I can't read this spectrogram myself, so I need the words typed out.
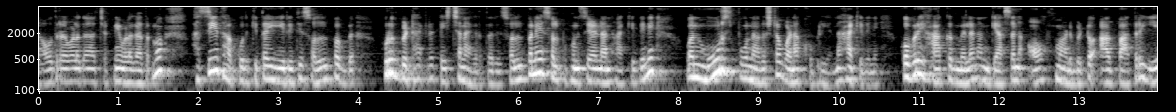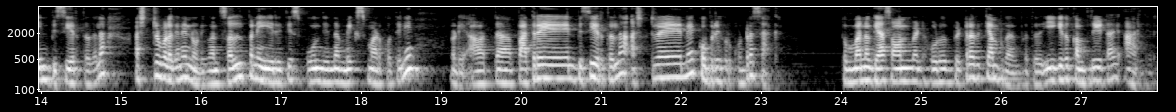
ಯಾವುದ್ರ ಒಳಗೆ, ಚಟ್ನಿ ಒಳಗಾದ್ರೂ ಹಸಿದು ಹಾಕೋದಕ್ಕಿಂತ ಈ ರೀತಿ ಸ್ವಲ್ಪ ಹುರಿದ್ಬಿಟ್ಟು ಹಾಕಿದ್ರೆ ಟೇಸ್ಟ್ ಚೆನ್ನಾಗಿರ್ತದೆ. ಸ್ವಲ್ಪನೇ ಸ್ವಲ್ಪ ಹುಣಸೆ ಹಣ್ಣನ್ನು ಹಾಕಿದ್ದೀನಿ. ಒಂದು ಮೂರು ಸ್ಪೂನ್ ಆಗಷ್ಟು ಒಣ ಕೊಬ್ಬರಿಯನ್ನು ಹಾಕಿದ್ದೀನಿ. ಕೊಬ್ಬರಿ ಹಾಕಿದ್ಮೇಲೆ ನಾನು ಗ್ಯಾಸನ್ನು ಆಫ್ ಮಾಡಿಬಿಟ್ಟು ಆ ಪಾತ್ರೆ ಏನು ಬಿಸಿ ಇರ್ತದಲ್ಲ ಅಷ್ಟರ ಒಳಗನೆ ನೋಡಿ, ಒಂದು ಸ್ವಲ್ಪನೇ ಈ ರೀತಿ ಸ್ಪೂನ್ದಿಂದ ಮಿಕ್ಸ್ ಮಾಡ್ಕೋತೀನಿ. ನೋಡಿ, ಆ ಪಾತ್ರೆ ಏನು ಬಿಸಿ ಇರ್ತದಲ್ಲ ಅಷ್ಟೇ ಕೊಬ್ಬರಿ ಹುರ್ಕೊಂಡ್ರೆ ಸಾಕು. ತುಂಬಾ ಗ್ಯಾಸ್ ಆನ್ ಮಾಡಿ ಹುಡಿದ್ಬಿಟ್ರೆ ಅದು ಕೆಂಪಗಾಗ್ಬಿಡ್ತದೆ. ಈಗ ಇದು ಕಂಪ್ಲೀಟಾಗಿ ರೀ.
